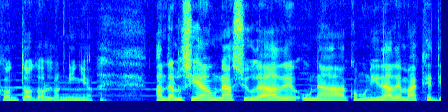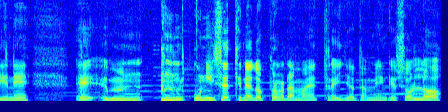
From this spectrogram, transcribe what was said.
con todos los niños. Andalucía es una ciudad, una comunidad además que tiene... Eh, mm, UNICEF tiene dos programas estrella también, que son los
